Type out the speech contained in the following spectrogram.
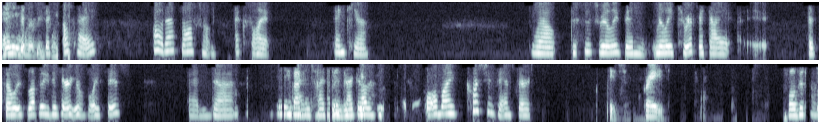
Anywhere 66. between. Okay. Oh, that's awesome. Excellent. Thank you. Well, this has really been really terrific. I it's always lovely to hear your voices, and uh, Getting back I, I think I got all my questions answered. Great. Great. Well, good luck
